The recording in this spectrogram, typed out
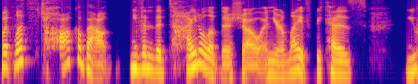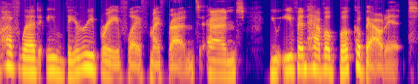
But let's talk about even the title of this show and your life because you have led a very brave life, my friend. And you even have a book about it.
